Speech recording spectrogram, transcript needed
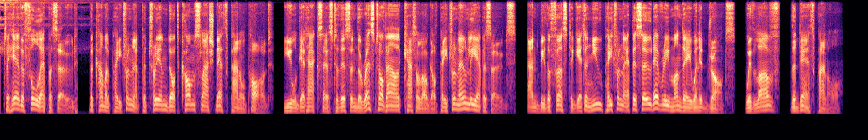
To hear the full episode, become a patron at patreon.com slash deathpanelpod. You'll get access to this and the rest of our catalog of patron-only episodes, and be the first to get a new patron episode every Monday when it drops. With love, the Death Panel.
